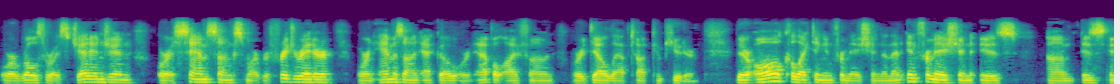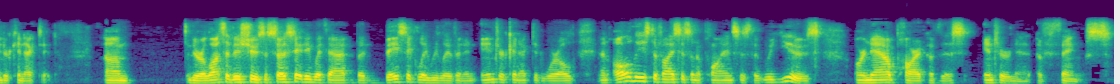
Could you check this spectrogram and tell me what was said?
or a Rolls-Royce jet engine, or a Samsung smart refrigerator, or an Amazon Echo or an Apple iPhone or a Dell laptop computer. They're all collecting information and that information is, um, is interconnected. Um, there are lots of issues associated with that, but basically we live in an interconnected world and all these devices and appliances that we use are now part of this Internet of Things.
